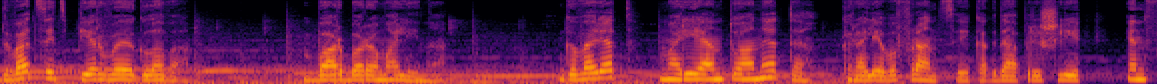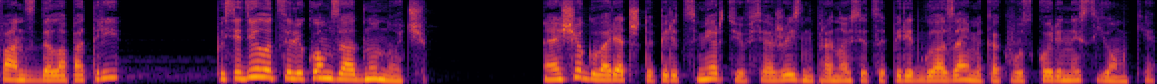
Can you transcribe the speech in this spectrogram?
21 глава. Барбара Малина. Говорят, Мария Антуанетта, королева Франции, когда пришли Энфанс де ла Патри, посидела целиком за одну ночь. А еще говорят, что перед смертью вся жизнь проносится перед глазами, как в ускоренной съемке.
